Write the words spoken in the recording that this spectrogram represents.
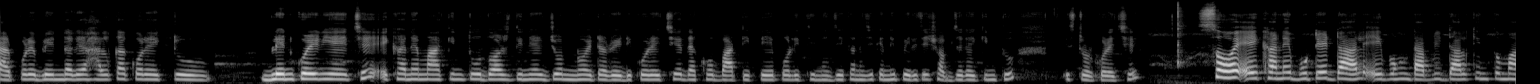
তারপরে ব্লেন্ডারে হালকা করে একটু ব্লেন্ড করে নিয়েছে। এখানে মা কিন্তু দশ দিনের জন্য এটা রেডি করেছে। দেখো বাটিতে, পলিথিনে, যেখানে যেখানে পেরেছে সব জায়গায় কিন্তু স্টোর করেছে। সো এখানে বুটের ডাল এবং ডাবলির ডাল কিন্তু মা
